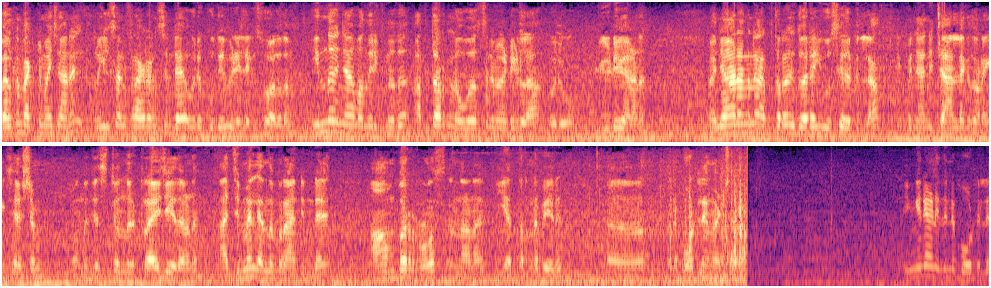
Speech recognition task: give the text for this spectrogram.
Welcome back to my channel reels and ഫ്രാഗ്രൻസിന്റെ ഒരു പുതിയ വീഡിയോയിലേക്ക് സ്വാഗതം. ഇന്ന് ഞാൻ വന്നിരിക്കുന്നത് അത്തർ ലോവേഴ്സിന് വേണ്ടിയുള്ള ഒരു വീഡിയോ ആണ്. ഞാൻ അങ്ങനെ അത്ര ഇതുവരെ യൂസ് ചെയ്തിട്ടില്ല. ഇപ്പൊ ഞാൻ ഈ ചാനലൊക്കെ തുടങ്ങിയ ശേഷം ഒന്ന് ജസ്റ്റ് ഒന്ന് ട്രൈ ചെയ്താണ് അജ്മൽ എന്ന ബ്രാൻഡിന്റെ ആംബർ റോസ് എന്നാണ് ഈ അത്തറിന്റെ പേര്. അതിന്റെ ബോട്ടിൽ ഞാൻ കാണിച്ചത് ഇങ്ങനെയാണ് ഇതിന്റെ ബോട്ടിൽ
